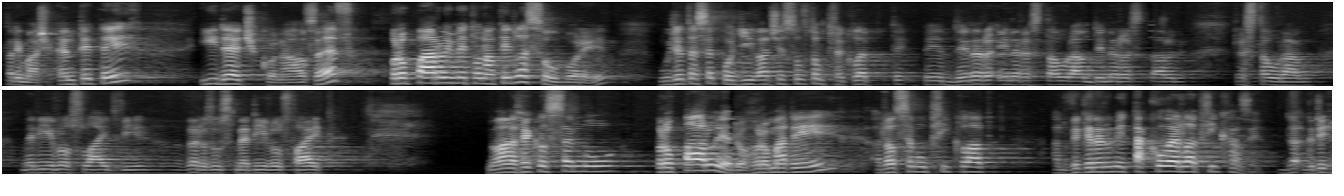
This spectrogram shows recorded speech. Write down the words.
tady máš entity, IDčko, název, propáruj mi to na tyhle soubory, můžete se podívat, že jsou v tom překlepy dinner in restaurant, dinner restaurant, medieval flight versus medieval fight. No a řekl jsem mu, propáruje dohromady a dal jsem mu příklad, a vygeneruj mi takovéhle příkazy. Když,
